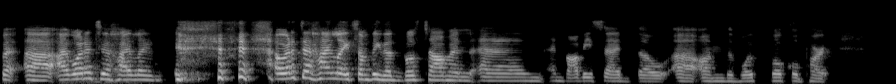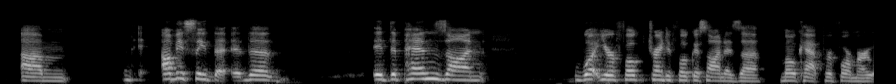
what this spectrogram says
But uh, I wanted to highlight. I wanted to highlight something that both Tom and and, and Bobby said though uh, on the vo- vocal part. Um, obviously, the the it depends on what you're fo- trying to focus on as a mocap performer.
